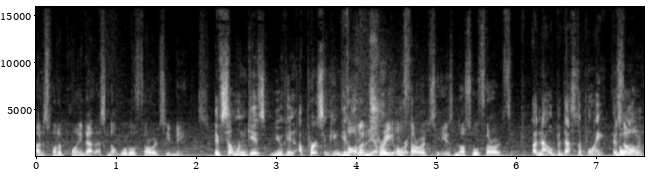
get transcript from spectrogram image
I just want to point out that's not what authority means. if someone gives, you can a person can give Voluntary authority is not authority. Uh, no, but that's the point. If It's a not. woman,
